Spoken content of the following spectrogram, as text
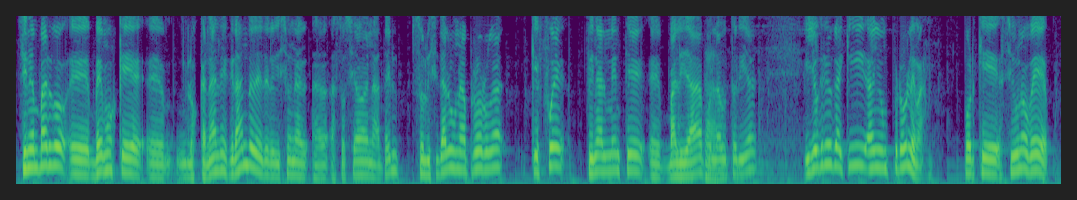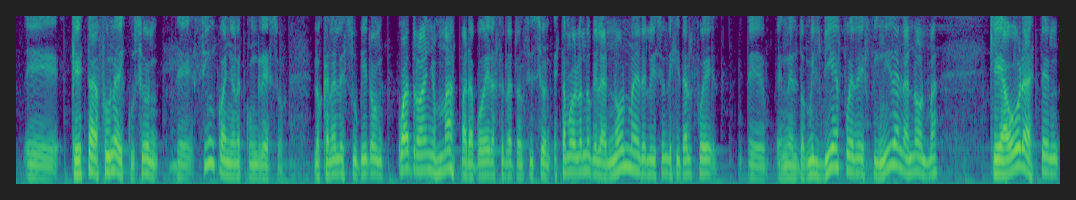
Sin embargo, eh, vemos que eh, los canales grandes de televisión asociados a Natel solicitaron una prórroga que fue finalmente eh, validada por la autoridad. Y yo creo que aquí hay un problema, porque si uno ve eh, que esta fue una discusión de cinco años en el Congreso, los canales supieron cuatro años más para poder hacer la transición. Estamos hablando que la norma de televisión digital fue, eh, en el 2010 fue definida la norma, que ahora estén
